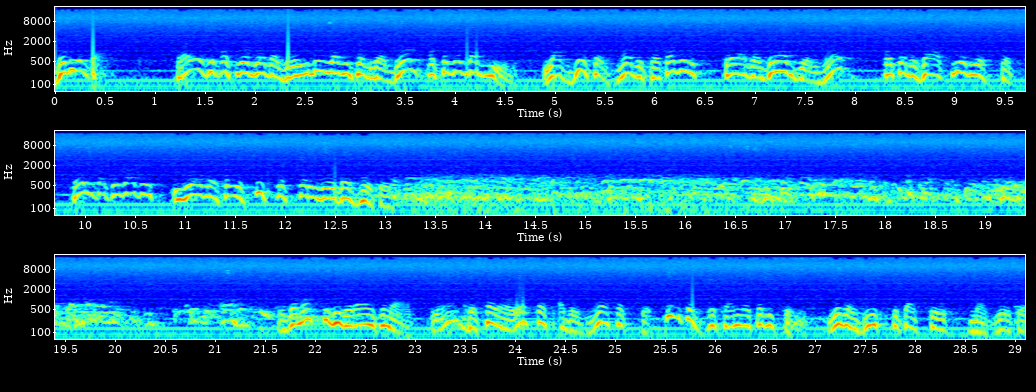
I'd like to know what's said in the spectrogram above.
Zrobiłem tak. Frajerzy poszli oglądać ruiny, ja wyciągnąłem drąg, poszedłem na dni. Jak wyszedł z wody krokodyl, to ja go drobię w łeb, potem załatwiłem jeszcze cztery takie gady i wyobraź sobie, wszystkie cztery były bez butów. Zamowcy wybierają się na akcję, dostają rozkaz, aby zgłaszać się tylko z rzeczami osobistymi. Jeden z nich przytaczył na zbiórkę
